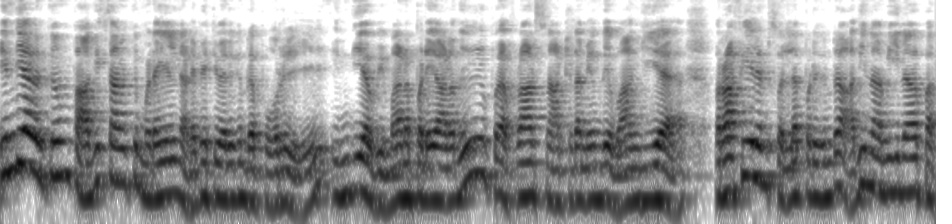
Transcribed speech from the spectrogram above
இந்தியாவிற்கும் பாகிஸ்தானுக்கும் இடையில் நடைபெற்று வருகின்ற போரில் இந்திய விமானப்படையானது பிரான்ஸ் நாட்டிடமிருந்து வாங்கிய ரஃபேல் என்று சொல்லப்படுகின்ற அதிநவீன ப-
